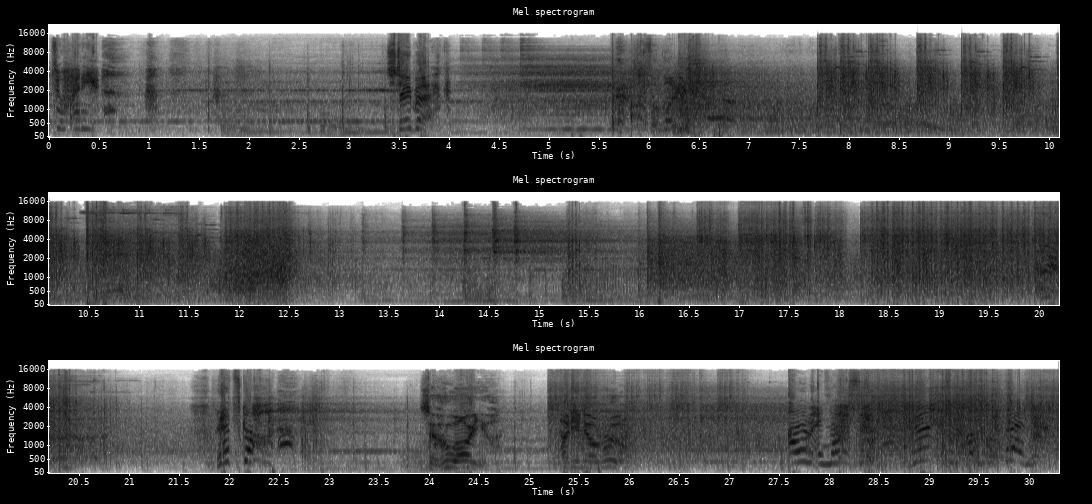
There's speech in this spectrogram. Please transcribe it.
need to, honey. Stay back! Somebody... Let's go! So who are you? How do you know Rue? I am Inasa. Good to the friend.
